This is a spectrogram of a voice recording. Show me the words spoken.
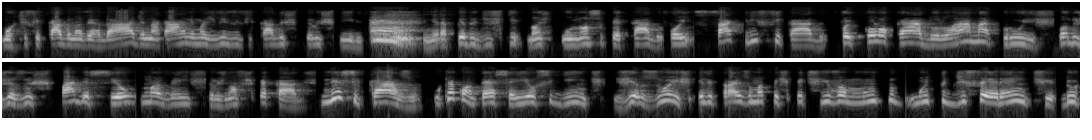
Mortificado na verdade, na carne, mas vivificados pelo Espírito. Primeira Pedro diz que nós, o nosso pecado foi sacrificado, foi colocado lá na cruz, quando Jesus padeceu uma vez pelos nossos pecados. Nesse caso, o que acontece aí é o seguinte: Jesus ele traz uma perspectiva muito, muito diferente do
